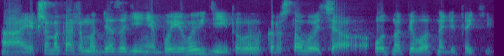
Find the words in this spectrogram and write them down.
А якщо ми кажемо для задіння бойових дій, то використовуються однопілотні літаки.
